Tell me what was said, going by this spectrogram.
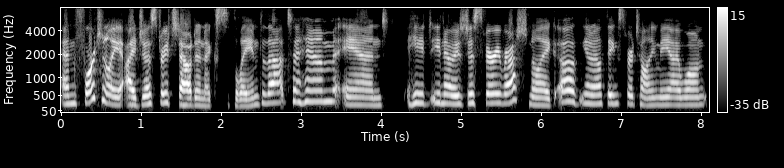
and fortunately i just reached out and explained that to him and he you know is just very rational like oh you know thanks for telling me i won't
